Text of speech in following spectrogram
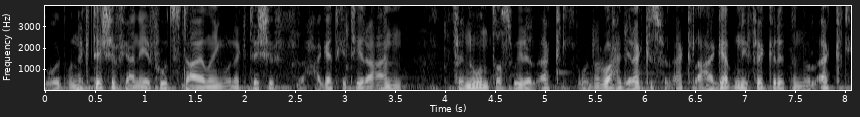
ونكتشف يعني إيه food styling ونكتشف حاجات كتيرة عن فنون تصوير الأكل وان الواحد يركز في الأكل. عجبني فكرة إنه الأكل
